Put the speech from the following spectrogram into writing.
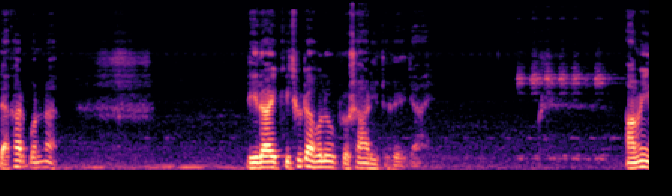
দেখার পর না, হৃদয় কিছুটা হলেও প্রসারিত হয়ে যায়। আমি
